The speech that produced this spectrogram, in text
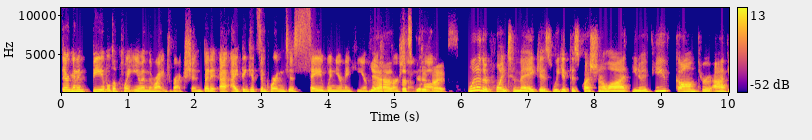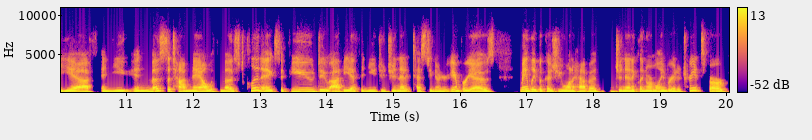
They're going to be able to point you in the right direction. But it, I, think it's important to say when you're making your yeah that's good call. advice. One other point to make is we get this question a lot. You know if you've gone through ivf and you and most of the time now with most clinics if you do ivf and you do genetic testing on your embryos mainly because you want to have a genetically normal embryo to transfer,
